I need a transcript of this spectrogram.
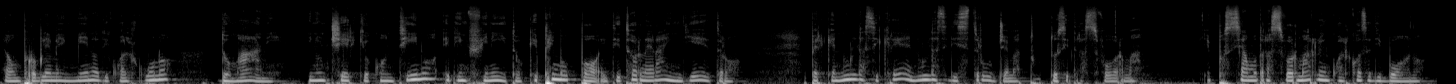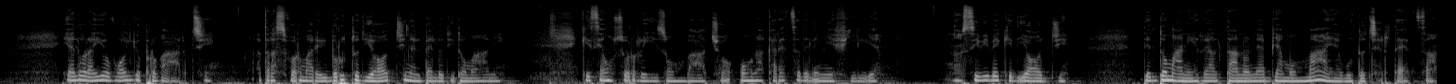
è un problema in meno di qualcuno domani, in un cerchio continuo ed infinito che prima o poi ti tornerà indietro, perché nulla si crea e nulla si distrugge, ma tutto si trasforma e possiamo trasformarlo in qualcosa di buono. E allora io voglio provarci a trasformare il brutto di oggi nel bello di domani, che sia un sorriso, un bacio o una carezza delle mie figlie. Non si vive che di oggi. Del domani in realtà non ne abbiamo mai avuto certezza,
